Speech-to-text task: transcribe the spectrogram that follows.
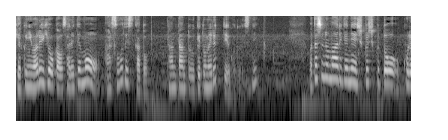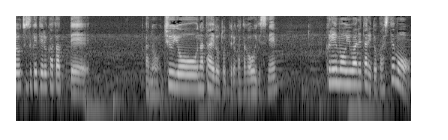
逆に悪い評価をされてもあそうですかと淡々と受け止めるっていうことですね。私の周りでね粛々とこれを続けてる方ってあの重要な態度をとってる方が多いですね。クレームを言われたりとかしても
